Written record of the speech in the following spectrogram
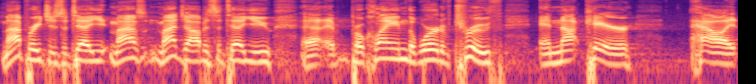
My preach is to tell you, my, my job is to tell you, uh, proclaim the word of truth and not care how it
